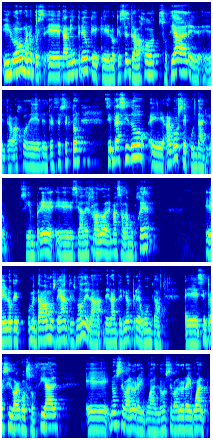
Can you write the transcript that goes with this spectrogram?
luego, bueno, pues eh, también creo que, lo que es el trabajo social, eh, el, trabajo del tercer sector, siempre ha sido algo secundario. Siempre se ha dejado además a la mujer, lo que comentábamos de antes, ¿no? de, la, de la anterior pregunta, siempre ha sido algo social, eh, no se valora igual, no se valora igual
